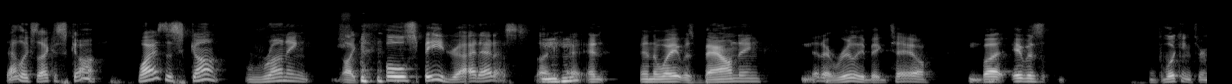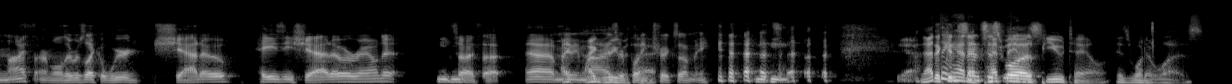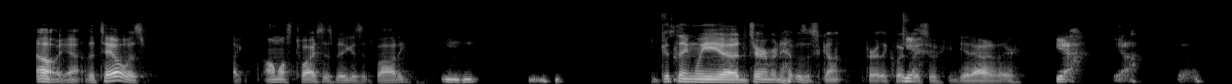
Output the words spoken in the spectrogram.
that looks like a skunk. Why is the skunk running like full speed right at us? Like, Mhm. and and the way it was bounding, it had a really big tail, Mhm. but it was looking through my thermal. There was like a weird shadow hazy shadow around it. Mhm. So I thought, uh, maybe I my eyes are playing that. tricks on me. Mhm. So- yeah. That The thing had a consensus Pepe was- Le Pew tail, is what it was. oh yeah, the tail was like almost twice as big as its body. hmm Good thing we uh, determined it was a skunk fairly quickly, Yeah. so we could get out of there. Yeah. Yeah. So,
